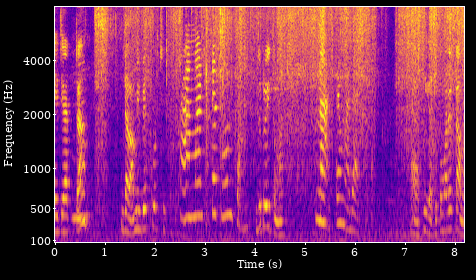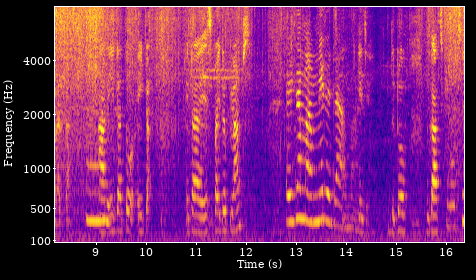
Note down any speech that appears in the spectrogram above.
এই যে একটা দাঁড়াও আমি বের করছি তো। আমারটা কোনটা? দুটোই তোমার। না তোমার। হ্যাঁ ঠিক আছে তোমার একটা আমার একটা। আর এটা তো এইটা এটা স্পাইডার প্লান্টস এটা মাম্মির এটা আমার। এই যে। দুটো গাছ কিনেছি।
